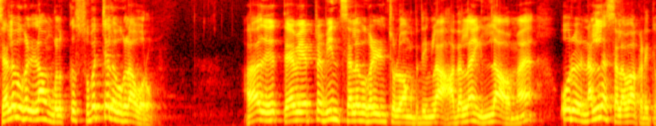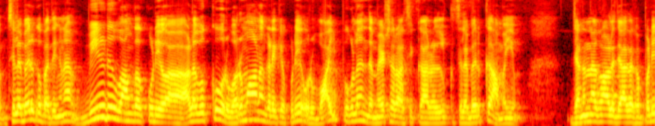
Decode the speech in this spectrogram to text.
செலவுகள்லாம் உங்களுக்கு சுப செலவுகளாக வரும். அதாவது தேவையற்ற வீண் செலவுகள்னு சொல்லுவாங்க பார்த்தீங்களா அதெல்லாம் இல்லாமல் ஒரு நல்ல செலவாக கிடைக்கும். சில பேருக்கு பார்த்திங்கன்னா வீடு வாங்கக்கூடிய அளவுக்கு ஒரு வருமானம் கிடைக்கக்கூடிய ஒரு வாய்ப்புகளும் இந்த மேஷராசிக்காரர்களுக்கு சில பேருக்கு அமையும். ஜனனகால ஜாதகப்படி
